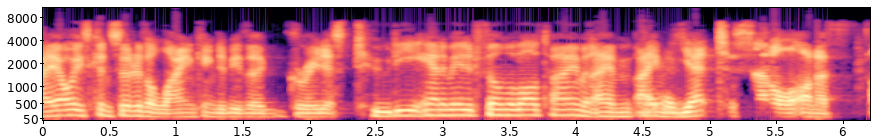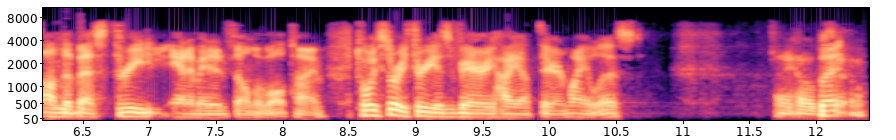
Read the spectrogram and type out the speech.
I always consider The Lion King to be the greatest 2D animated film of all time, and I'm I'm yet to settle on a on the best 3D animated film of all time. Toy Story 3 is very high up there in my list. I hope But- so.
